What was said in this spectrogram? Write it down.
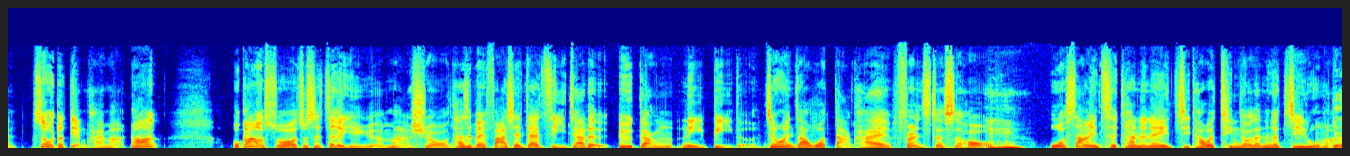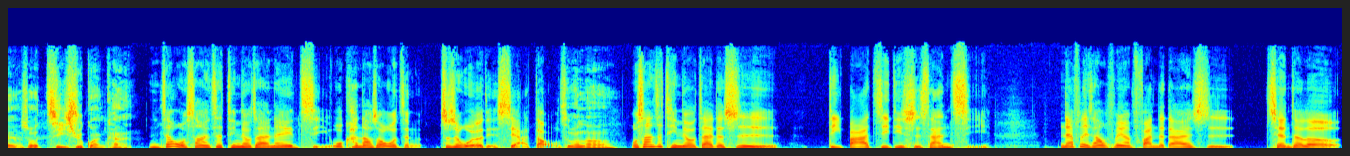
对，所以我就点开嘛。然后我刚刚有说，就是这个演员马修，他是被发现在自己家的浴缸溺毙的。结果你知道，我打开 Friends 的时候，嗯、哼我上一次看的那一集，他会停留在那个记录吗？对，说继续观看。你知道我上一次停留在的那一集，我看到的时候，我整个就是我有点吓到。怎么了？我上次停留在的是。第八季第十三集，Netflix 上面翻的大概是钱德勒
